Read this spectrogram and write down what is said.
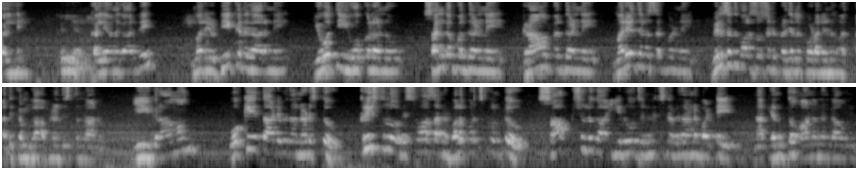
కళ్యాణ్ కళ్యాణ్ గారిని మరియు డీకన్ గారిని యువతి యువకులను సంఘ పెద్దల్ని గ్రామ పెద్దల్ని మర్యాదల సభ్యుల్ని విన్సెంట్ వాళ్ళ సొసైటీ ప్రజలను కూడా నేను అధికంగా అభినందిస్తున్నాను. ఈ గ్రామం ఒకే తాటి మీద నడుస్తూ క్రీస్తులో విశ్వాసాన్ని బలపరుచుకుంటూ సాక్షులుగా ఈ రోజు నిలిచిన విధానాన్ని బట్టి నాకెంతో ఆనందంగా ఉంది.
